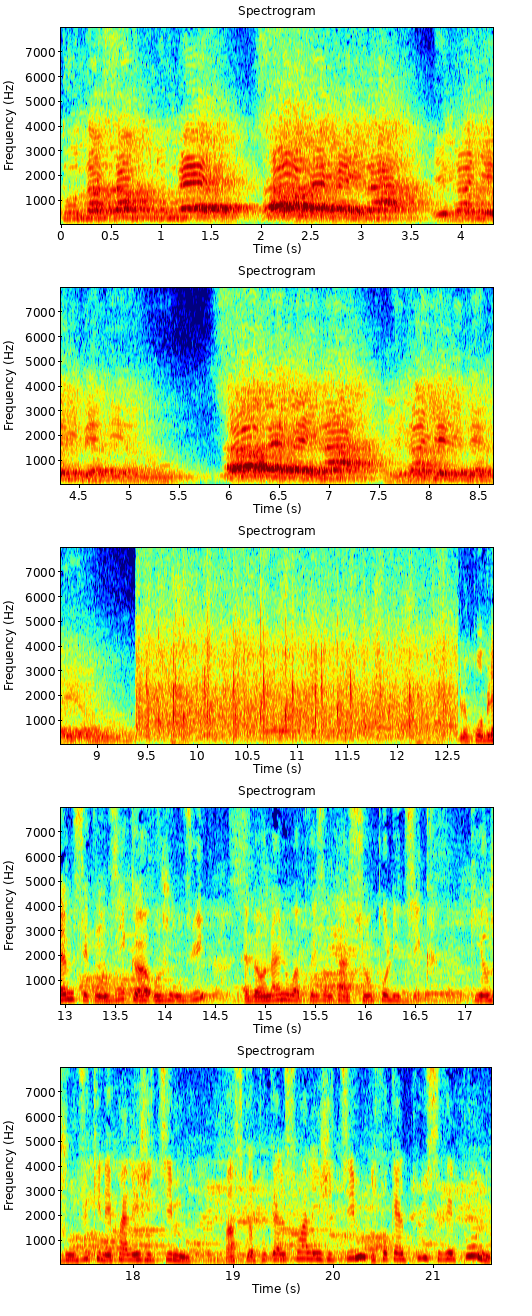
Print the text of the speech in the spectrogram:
Tout ensemble nous fait sauver le pays là et gagner liberté en nous. Sauver le pays là et gagner liberté en nous. Le problème, c'est qu'on dit qu'aujourd'hui, eh ben, on a une représentation politique qui aujourd'hui qui n'est pas légitime. Parce que pour qu'elle soit légitime, il faut qu'elle puisse répondre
